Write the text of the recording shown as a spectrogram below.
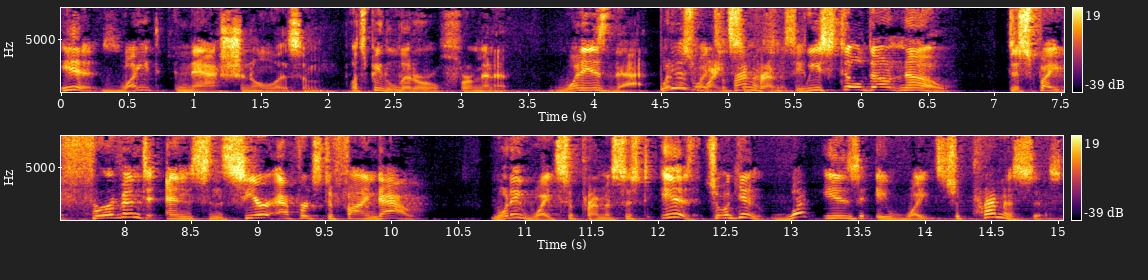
is? White nationalism. Let's be literal for a minute. What is that? What is white, white supremacy? supremacy? We still don't know, despite fervent and sincere efforts to find out what a white supremacist is. So, again, what is a white supremacist?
